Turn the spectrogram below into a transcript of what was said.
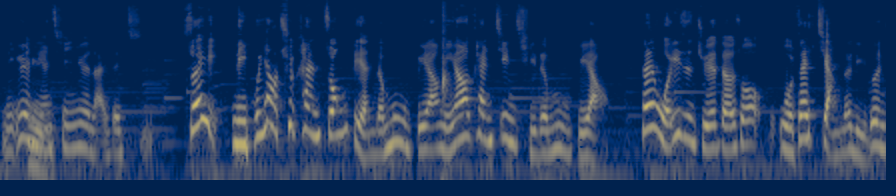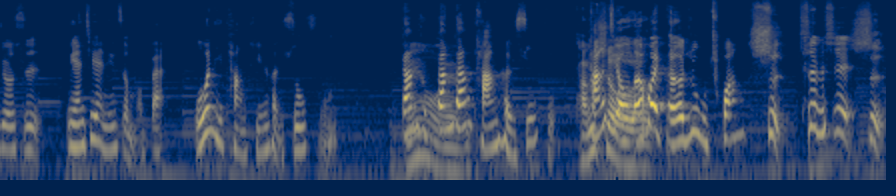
你越年轻越来得及，嗯、所以你不要去看终点的目标，你要看近期的目标。但是我一直觉得说，我在讲的理论就是年轻人你怎么办？我问你躺平很舒服吗？刚刚刚躺很舒服，躺久了，了会得褥疮，是是不是？是，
